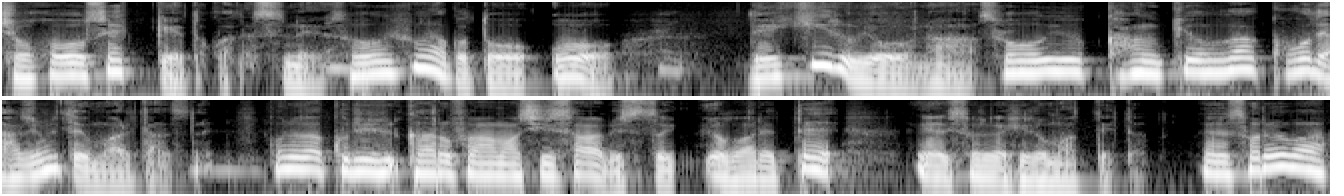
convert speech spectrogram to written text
処方設計とかですね、そういうふうなことをできるような、そういう環境がここで初めて生まれたんですね。これがクリカルファーマシーサービスと呼ばれて、それが広まっていた。それは、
